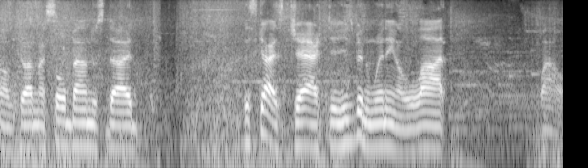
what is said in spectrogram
Oh god, my soulbound just died. This guy's jacked, dude. He's been winning a lot. Wow.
